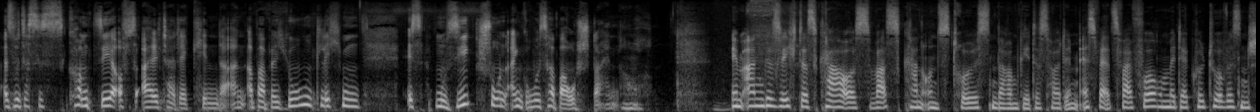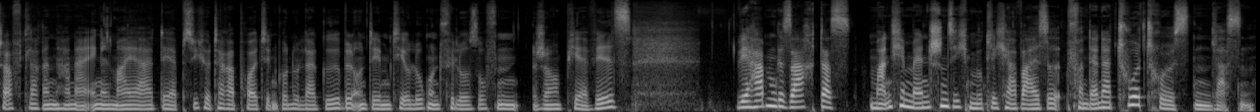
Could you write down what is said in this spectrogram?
Also das ist, kommt sehr aufs Alter der Kinder an. Aber bei Jugendlichen ist Musik schon ein großer Baustein auch. Im Angesicht des Chaos, was kann uns trösten? Darum geht es heute im SWR2 Forum mit der Kulturwissenschaftlerin Hanna Engelmeier, der Psychotherapeutin Gundula Göbel und dem Theologen und Philosophen Jean-Pierre Wills. Wir haben gesagt, dass manche Menschen sich möglicherweise von der Natur trösten lassen.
